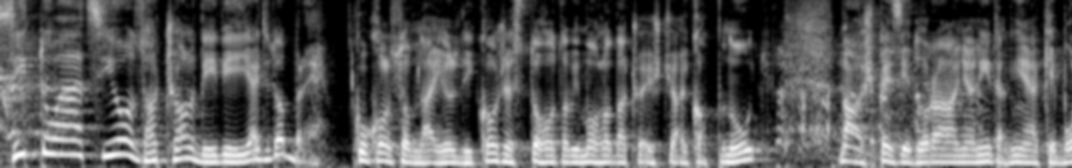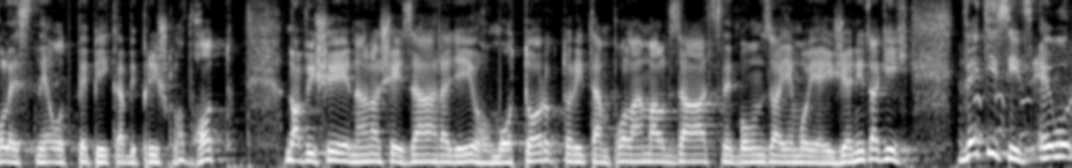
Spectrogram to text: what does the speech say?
Situáciu začal vyvíjať dobre. Kúkol som na Ildiko, že z tohoto by mohlo čo ešte aj kopnúť. Náš pes je doráňaný, tak nejaké bolestné od Pepíka by prišlo vhod. Navyše je na našej záhrade jeho motor, ktorý tam polámal vzácne bonzaje mojej ženy. Takých 2000 eur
